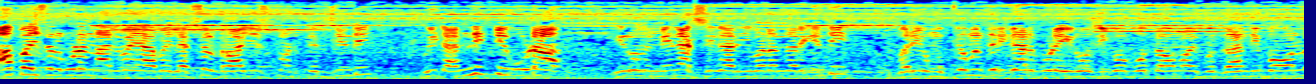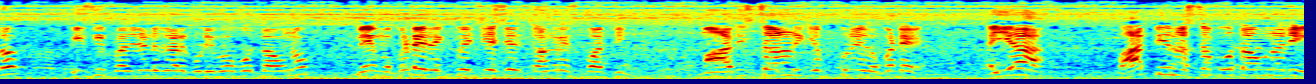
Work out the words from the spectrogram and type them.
ఆ పైసలు కూడా నలభై యాభై లక్షలు డ్రా చేసుకున్నట్టు తెలిసింది. వీటన్నిటిని కూడా ఈరోజు మీనాక్షి గారు ఇవ్వడం జరిగింది. మరియు ముఖ్యమంత్రి గారు కూడా ఈ రోజు ఇవ్వబోతా ఉన్నాం. ఇప్పుడు గాంధీ భవన్లో ప్రెసిడెంట్ గారు కూడా ఇవ్వబోతా ఉన్నాం. మేము ఒకటే రిక్వెస్ట్ చేసేది కాంగ్రెస్ పార్టీ. మా అధిష్టానానికి చెప్పుకునేది ఒకటే. అయ్యా పార్టీ నష్టపోతా ఉన్నది.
